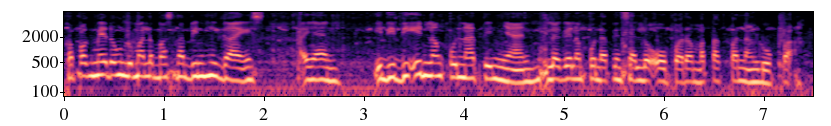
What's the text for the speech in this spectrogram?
Kapag merong lumalabas na binhi guys, ayan, ididiin lang po natin yan. Ilagay lang po natin sa loob para matakpan ng lupa.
